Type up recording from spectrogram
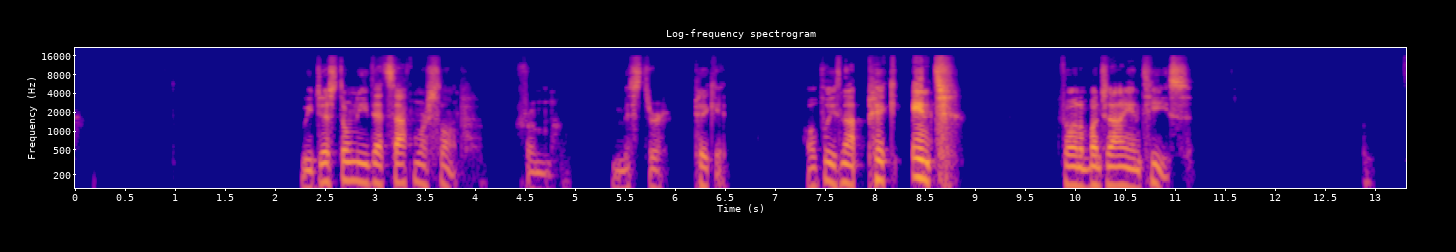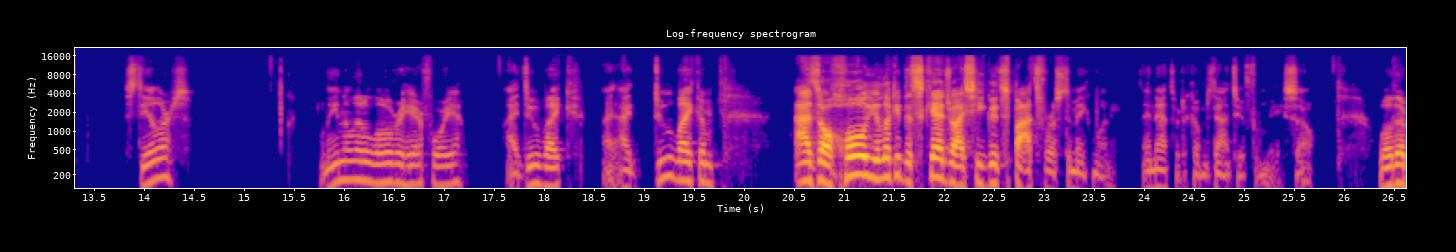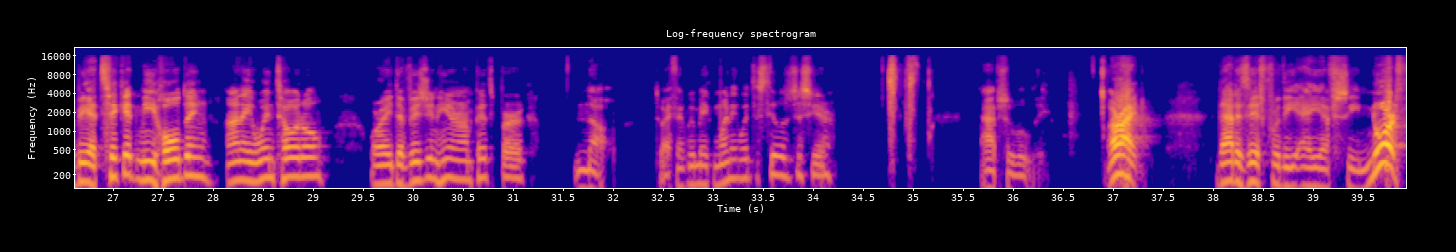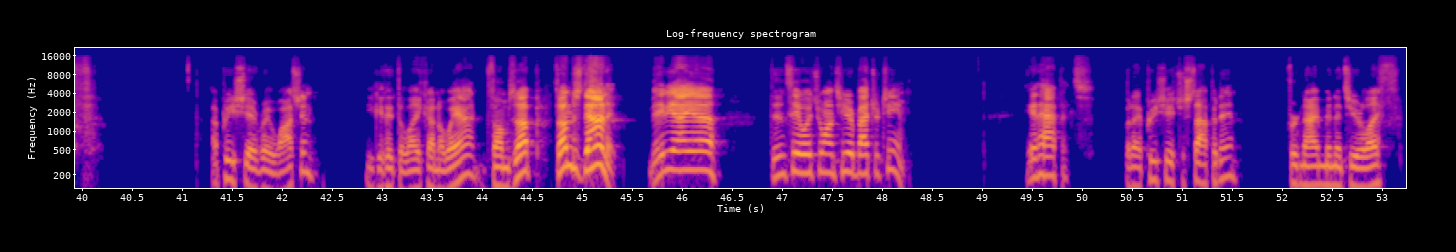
We just don't need that sophomore slump from Mr. Pickett. Hopefully he's not pick int throwing a bunch of INTs. Steelers, lean a little over here for you. I do like I, I do like them. As a whole, you look at the schedule, I see good spots for us to make money. And that's what it comes down to for me. So, will there be a ticket me holding on a win total or a division here on Pittsburgh? No. Do I think we make money with the Steelers this year? Absolutely. All right. That is it for the AFC North. I appreciate everybody watching. You can hit the like on the way out, thumbs up, thumbs down it. Maybe I uh, didn't say what you want to hear about your team. It happens. But I appreciate you stopping in for nine minutes of your life.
